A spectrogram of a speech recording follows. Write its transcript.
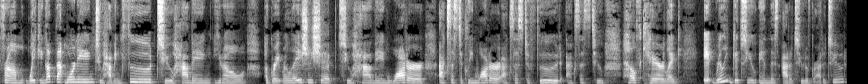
from waking up that morning to having food to having, you know, a great relationship to having water, access to clean water, access to food, access to health care. Like it really gets you in this attitude of gratitude.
